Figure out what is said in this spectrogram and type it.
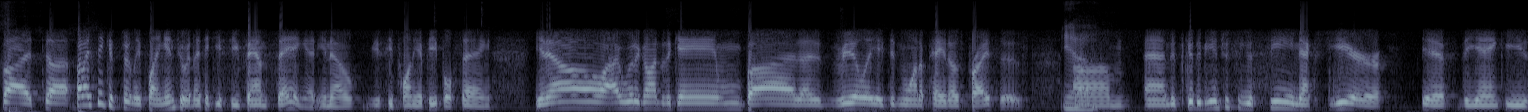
but uh, but I think it's certainly playing into it. And I think you see fans saying it. You know, you see plenty of people saying, you know, I would have gone to the game, but I really didn't want to pay those prices. Yeah. Um, and it's going to be interesting to see next year if the Yankees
